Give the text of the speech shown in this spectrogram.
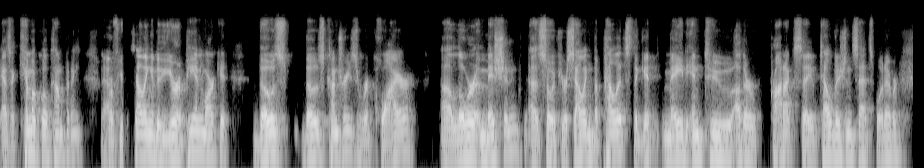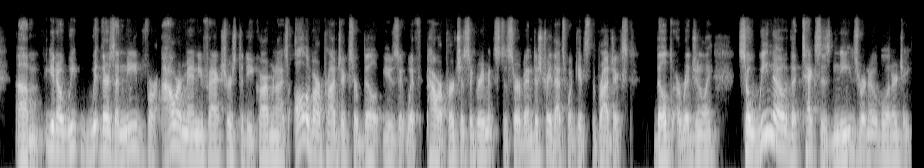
as a chemical company, yeah. or if you're selling into the European market, those those countries require uh, lower emission. Uh, so if you're selling the pellets that get made into other products, say television sets, whatever, um, you know, we, we, there's a need for our manufacturers to decarbonize. All of our projects are built use it with power purchase agreements to serve industry. That's what gets the projects built originally. So we know that Texas needs renewable energy.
